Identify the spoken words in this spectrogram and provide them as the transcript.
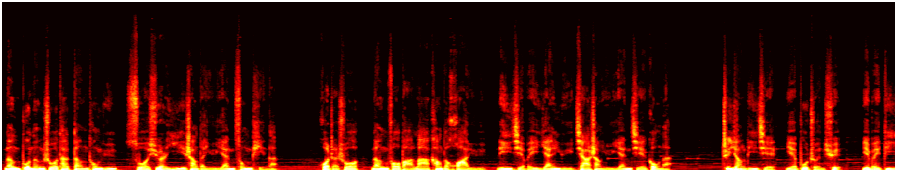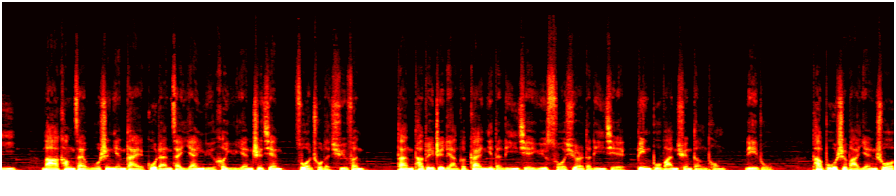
能不能说它等同于索绪尔意义上的语言总体呢？或者说，能否把拉康的话语理解为言语加上语言结构呢？这样理解也不准确，因为第一，拉康在五十年代固然在言语和语言之间做出了区分，但他对这两个概念的理解与索绪尔的理解并不完全等同。例如，他不是把言说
